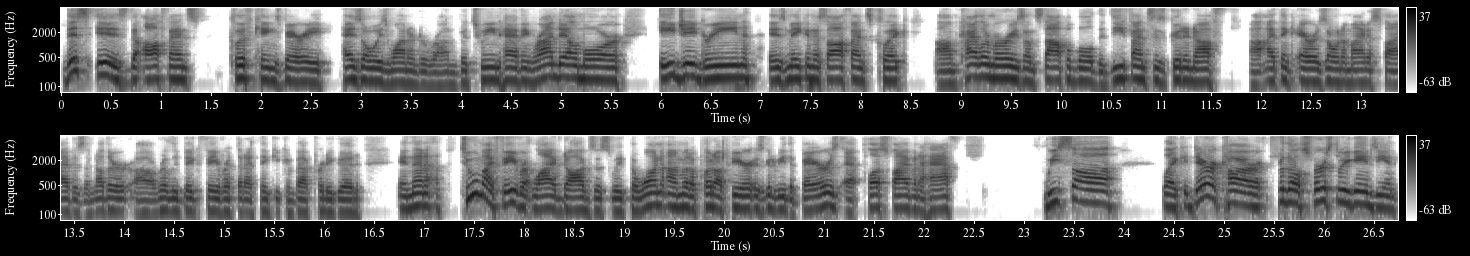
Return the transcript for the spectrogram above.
This is the offense Cliff Kingsbury has always wanted to run between having Rondale Moore, AJ Green is making this offense click. Um, Kyler Murray is unstoppable. The defense is good enough. Uh, I think Arizona minus five is another uh, really big favorite that I think you can bet pretty good. And then uh, two of my favorite live dogs this week. The one I'm going to put up here is going to be the Bears at plus five and a half we saw like Derek Carr for those first three games, Ian.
